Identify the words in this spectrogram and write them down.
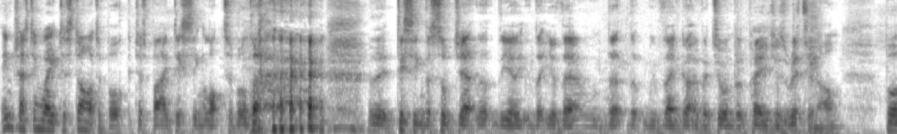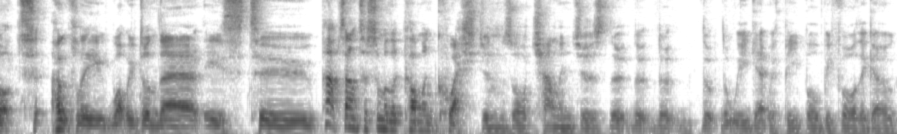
interesting way to start a book just by dissing lots of other dissing the subject that the that you then that, that we've then got over 200 pages written on but hopefully what we've done there is to perhaps answer some of the common questions or challenges that, that, that, that we get with people before they go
